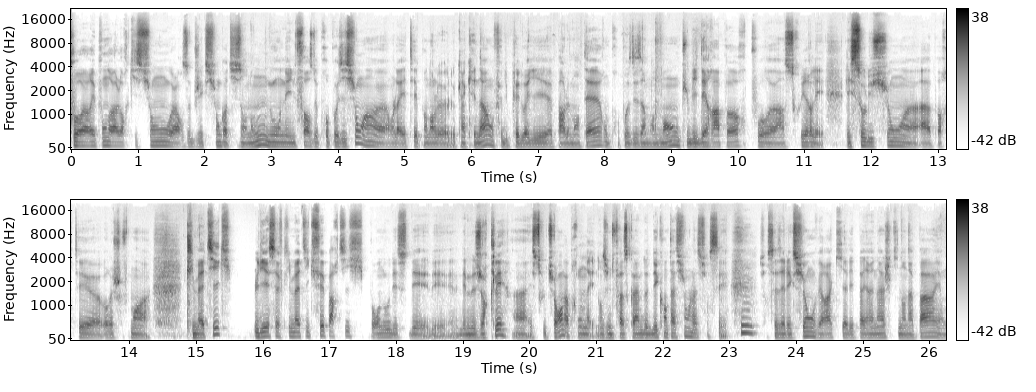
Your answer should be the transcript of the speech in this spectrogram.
pour répondre à leurs questions ou à leurs objections quand ils en ont. Nous, on est une force de proposition. hein. On l'a été pendant le, quinquennat. On fait du plaidoyer parlementaire, on propose des amendements, on publie des rapports pour euh, instruire les, solutions euh, à apporter euh, au réchauffement euh, climatique. L'ISF climatique fait partie pour nous des, des- des- des mesures clés euh, et structurantes. Après, on est dans une phase quand même de décantation là sur ces, Mm. sur ces élections. On verra qui a des parrainages, qui n'en a pas, et on,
